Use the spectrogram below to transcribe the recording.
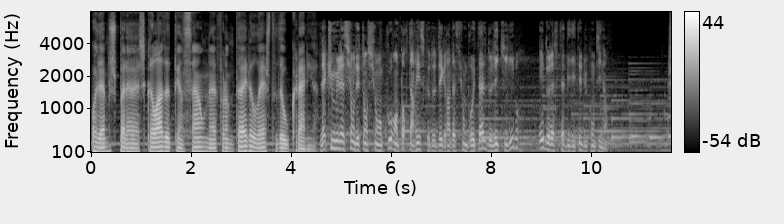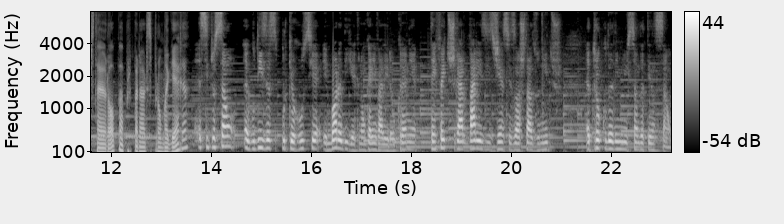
olhamos para a escalada de tensão na fronteira leste da Ucrânia. L'accumulation des tensions en cours emporte un risque de dégradation brutale de l'équilibre et de la stabilité du continent. Está a Europa a preparar-se para uma guerra? A situação agudiza-se porque a Rússia, embora diga que não quer invadir a Ucrânia, tem feito chegar várias exigências aos Estados Unidos a troco da diminuição da tensão.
